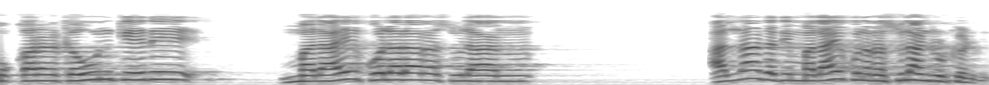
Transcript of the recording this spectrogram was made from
مقرر کون کې دي ملائکه لرا رسولان الله د دې ملائکه نه رسولان جوړ کړ دي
